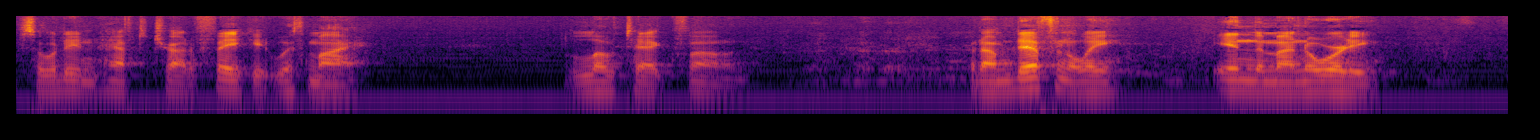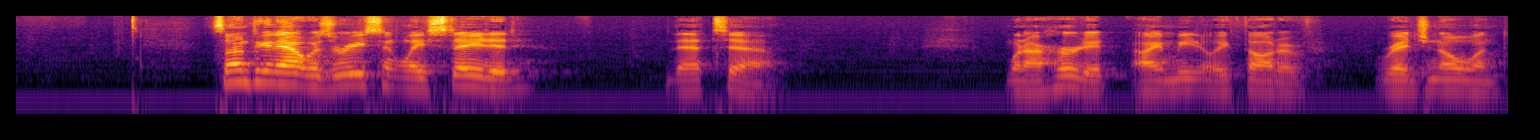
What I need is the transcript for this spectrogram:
so I didn't have to try to fake it with my low tech phone. But I'm definitely in the minority. Something that was recently stated that uh, when I heard it, I immediately thought of Reg Noland.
